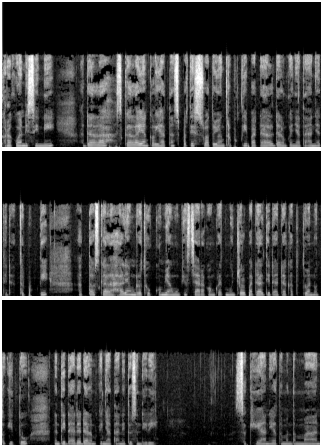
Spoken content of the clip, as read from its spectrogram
Keraguan di sini adalah segala yang kelihatan seperti sesuatu yang terbukti padahal dalam kenyataannya tidak terbukti atau segala hal yang menurut hukum yang mungkin secara konkret muncul padahal tidak ada ketentuan untuk itu dan tidak ada dalam kenyataan itu sendiri. Sekian ya teman-teman.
